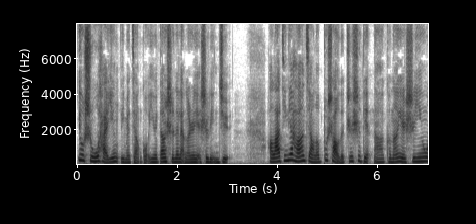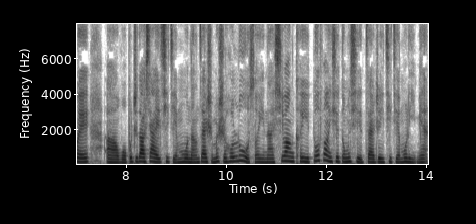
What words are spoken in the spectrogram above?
又是吴海英》里面讲过，因为当时那两个人也是邻居。好啦，今天好像讲了不少的知识点呢，可能也是因为啊，我不知道下一期节目能在什么时候录，所以呢，希望可以多放一些东西在这一期节目里面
